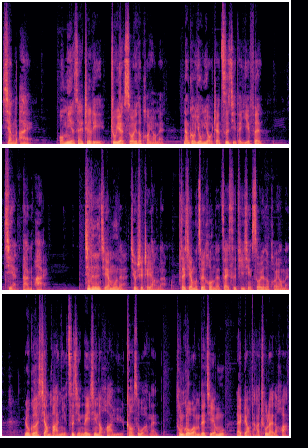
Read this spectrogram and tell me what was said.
相爱。我们也在这里祝愿所有的朋友们能够拥有着自己的一份。简单爱，今天的节目呢就是这样了。在节目最后呢，再次提醒所有的朋友们，如果想把你自己内心的话语告诉我们，通过我们的节目来表达出来的话，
